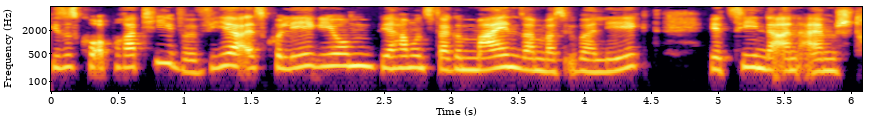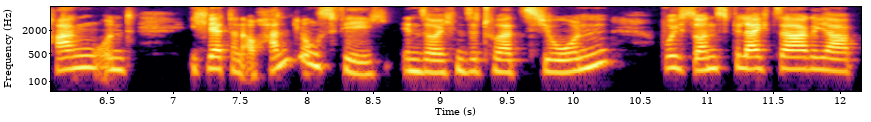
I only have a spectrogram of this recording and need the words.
dieses Kooperative. Wir als Kollegium, wir haben uns da gemeinsam was überlegt. Wir ziehen da an einem Strang und ich werde dann auch handlungsfähig in solchen Situationen, wo ich sonst vielleicht sage, ja,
